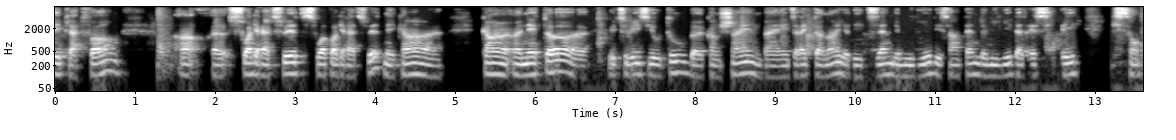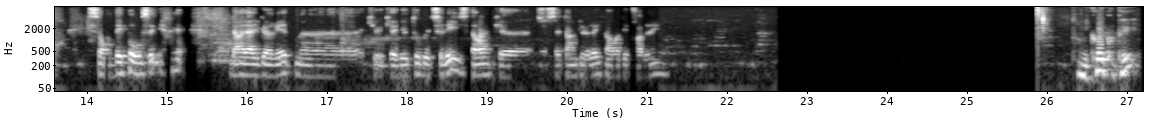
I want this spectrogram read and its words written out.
des plateformes, euh, soit gratuites, soit pas gratuites, mais quand euh, quand un, État euh, utilise YouTube euh, comme chaîne, ben, indirectement, il y a des dizaines de milliers, des centaines de milliers d'adresses IP qui sont, qui sont déposées dans l'algorithme euh, que, que, YouTube utilise. Donc, sur cet angle-là, il peut y avoir des problèmes. Ton micro est coupé.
